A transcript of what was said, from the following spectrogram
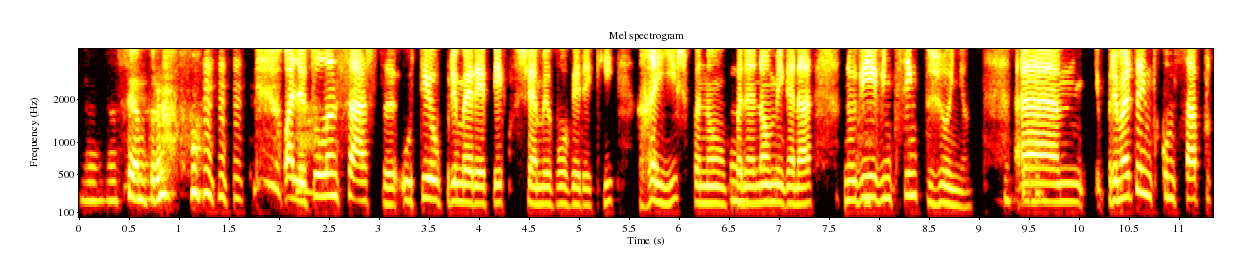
de, de, centro. Olha, tu lançaste o teu primeiro EP que se chama, eu vou ver aqui, Raiz, para não, para uhum. não me enganar, no dia 25 de junho. Um, primeiro tenho de começar por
